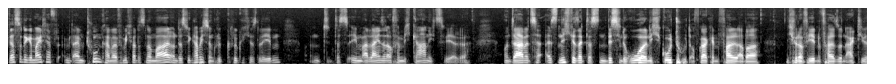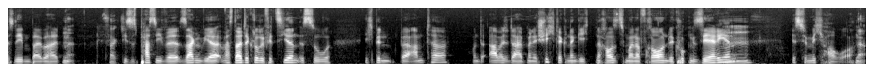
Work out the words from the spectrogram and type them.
was so eine Gemeinschaft mit einem tun kann, weil für mich war das normal und deswegen habe ich so ein glück glückliches Leben und dass eben Alleinsein auch für mich gar nichts wäre. Und damit ist nicht gesagt, dass ein bisschen Ruhe nicht gut tut, auf gar keinen Fall, aber ich würde auf jeden Fall so ein aktives Leben beibehalten Ja. Fakt. dieses passive, sagen wir, was Leute glorifizieren, ist so, ich bin Beamter und arbeite da halt meine Schicht weg und dann gehe ich nach Hause zu meiner Frau und wir gucken Serien, Mhm. ist für mich Horror. Ja.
